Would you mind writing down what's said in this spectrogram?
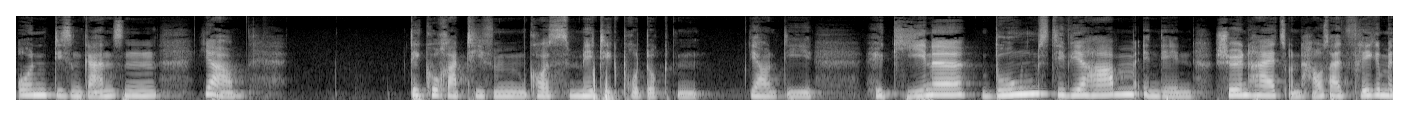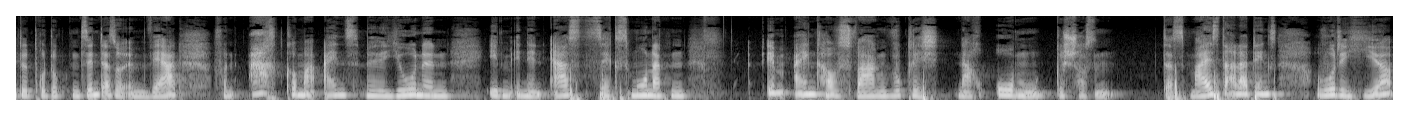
und diesen ganzen, ja, dekorativen Kosmetikprodukten. Ja, und die Hygiene-Booms, die wir haben in den Schönheits- und Haushaltspflegemittelprodukten, sind also im Wert von 8,1 Millionen eben in den ersten sechs Monaten im Einkaufswagen wirklich nach oben geschossen. Das meiste allerdings wurde hier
